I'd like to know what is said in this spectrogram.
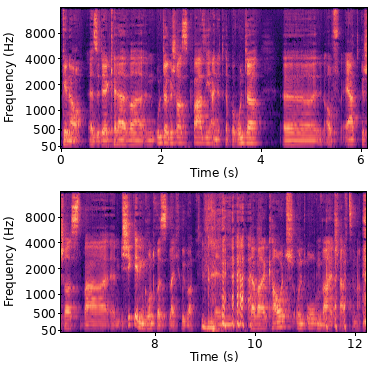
Genau, also der Keller war im Untergeschoss quasi, eine Treppe runter. Äh, auf Erdgeschoss war, ähm, ich schicke dir den Grundriss gleich rüber. ähm, da war Couch und oben war halt Schlafzimmer.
